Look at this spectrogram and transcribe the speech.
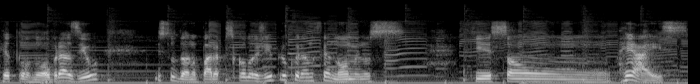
Retornou ao Brasil, estudando parapsicologia e procurando fenômenos que são reais,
